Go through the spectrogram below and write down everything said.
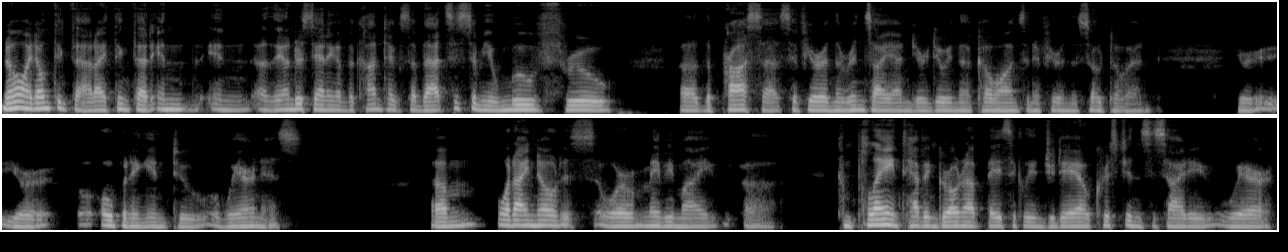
No, I don't think that. I think that in in uh, the understanding of the context of that system, you move through uh, the process. If you're in the Rinzai end, you're doing the koans, and if you're in the Soto end, you're you're opening into awareness. Um, what I notice, or maybe my uh, complaint, having grown up basically in Judeo-Christian society, where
